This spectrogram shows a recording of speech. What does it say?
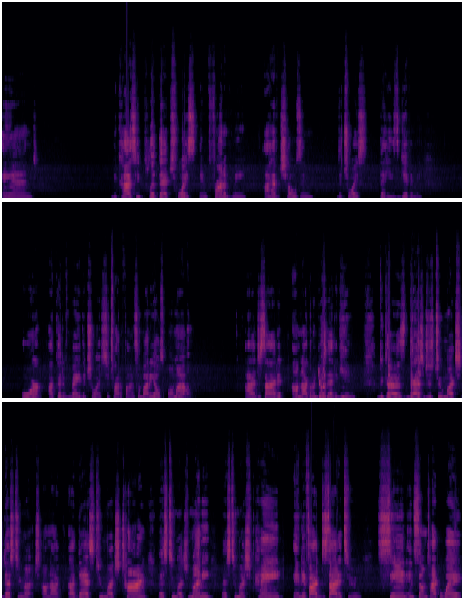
And because he put that choice in front of me, I have chosen the choice that he's given me. Or I could have made the choice to try to find somebody else on my own. I decided I'm not going to do that again because that's just too much. That's too much. I'm not, uh, that's too much time. That's too much money. That's too much pain. And if I decided to sin in some type of way,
